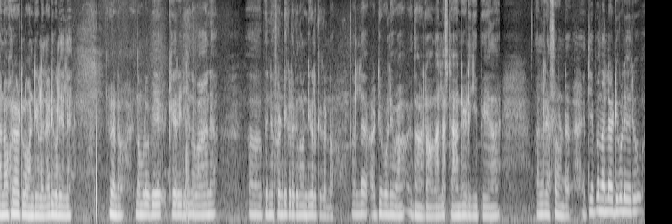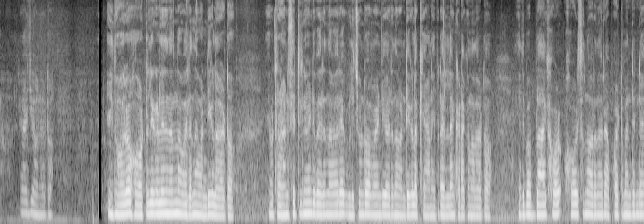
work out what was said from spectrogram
മനോഹരമായിട്ടുള്ള വണ്ടികളല്ലേ അടിപൊളിയല്ലേ? കണ്ടോ? നമ്മൾ കയറിയിരിക്കുന്ന വാന പിന്നെ ഫ്രണ്ടിൽ കിടക്കുന്ന വണ്ടികളൊക്കെ കണ്ടോ? നല്ല അടിപൊളി ഇതാണ് കേട്ടോ. നല്ല സ്റ്റാൻഡേർഡ് കീപ്പ് ചെയ്യുന്നത് നല്ല രസമുണ്ട്. എത്തിയപ്പോൾ നല്ല അടിപൊളി ഒരു രാജ്യമാണ് കേട്ടോ. ഇത് ഓരോ ഹോട്ടലുകളിൽ നിന്ന് വരുന്ന വണ്ടികളാണ് കേട്ടോ. ഇപ്പോൾ ട്രാൻസിറ്റിന് വേണ്ടി വരുന്നവരെ വിളിച്ചുകൊണ്ട് പോകാൻ വേണ്ടി വരുന്ന വണ്ടികളൊക്കെയാണ് ഇവിടെ എല്ലാം കിടക്കുന്നത് കേട്ടോ. ഇതിപ്പോൾ ബ്ലാക്ക് ഹോ ഹോഴ്സ് എന്ന് പറയുന്ന ഒരു അപ്പാർട്ട്മെന്റിന്റെ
